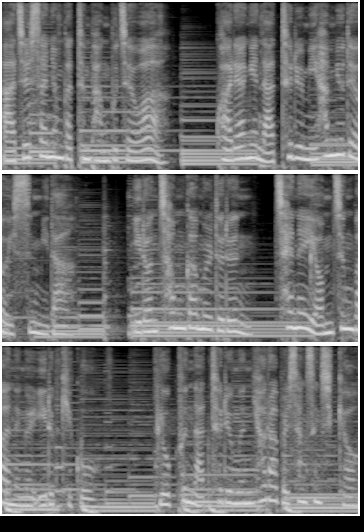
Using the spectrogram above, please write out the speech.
아질산염 같은 방부제와 과량의 나트륨이 함유되어 있습니다. 이런 첨가물들은 체내 염증 반응을 일으키고 높은 나트륨은 혈압을 상승시켜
